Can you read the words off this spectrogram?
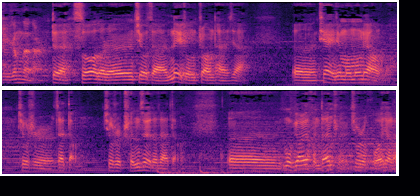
就扔在那儿。对，所有的人就在那种状态下，嗯，天已经蒙蒙亮了嘛，就是在等。就是纯粹的在等，嗯，目标也很单纯，就是活下来。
